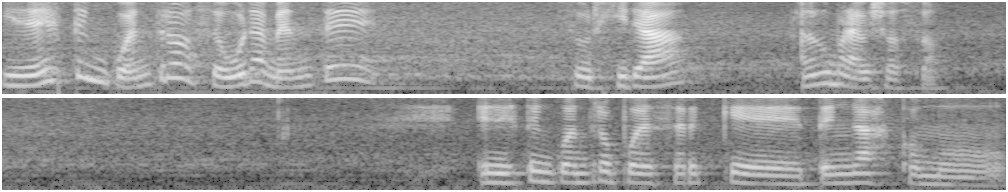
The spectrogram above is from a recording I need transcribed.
Y de este encuentro seguramente surgirá algo maravilloso. En este encuentro puede ser que tengas como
